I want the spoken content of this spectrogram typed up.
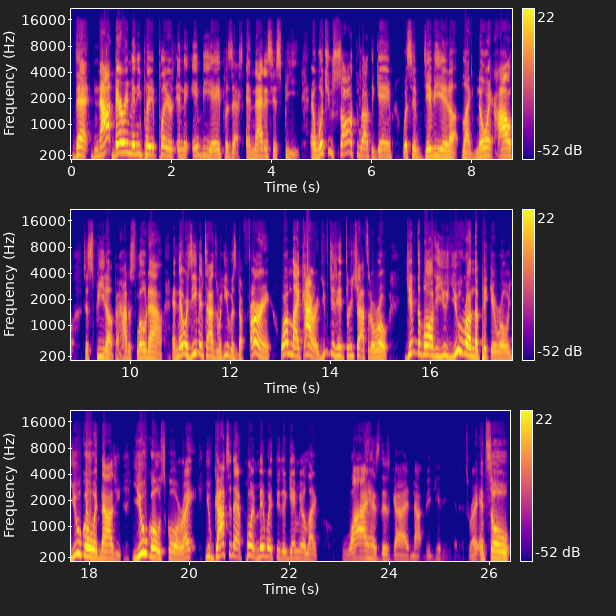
that not very many play- players in the NBA possess, and that is his speed. And what you saw throughout the game was him divvy it up, like knowing how to speed up and how to slow down. And there was even times where he was deferring, where I'm like, Kira, you've just hit three shots in a row. Give the ball to you. You run the pick and roll. You go with Naji. You go score, right? You got to that point midway through the game. You're like, why has this guy not been getting minutes, right? And so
